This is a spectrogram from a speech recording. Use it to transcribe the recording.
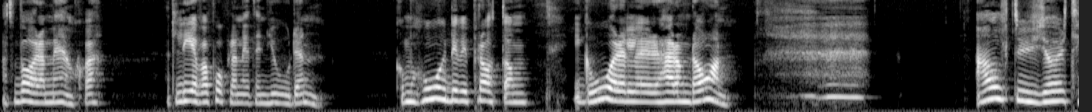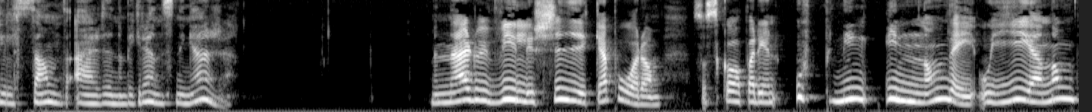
Att vara människa, att leva på planeten jorden. Kom ihåg det vi pratade om igår eller häromdagen. Allt du gör till sant är dina begränsningar. Men när du är villig kika på dem så skapar det en öppning inom dig och genom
